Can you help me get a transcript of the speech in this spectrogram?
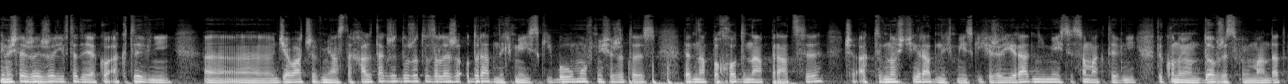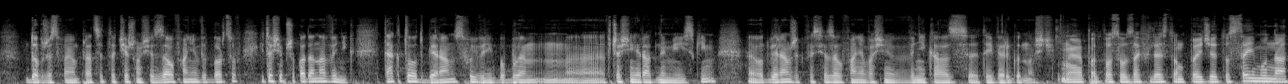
I myślę, że jeżeli wtedy jako aktywni e, działacze w miastach, ale także dużo to zależy od radnych miejskich, bo umówmy się, że to jest pewna pochodna pracy czy aktywności radnych miejskich. Jeżeli radni miejscy są aktywni, wykonują dobrze swój mandat, dobrze swoją pracę, to cieszą się zaufaniem wyborców i to się przekłada na wynik. Tak to odbieram swój wynik, bo byłem mm, e, wcześniej radnym miejskim. E, Odbieram, że kwestia zaufania właśnie wynika z tej wiarygodności. E, Pan poseł za chwilę stąd pojedzie do Sejmu na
